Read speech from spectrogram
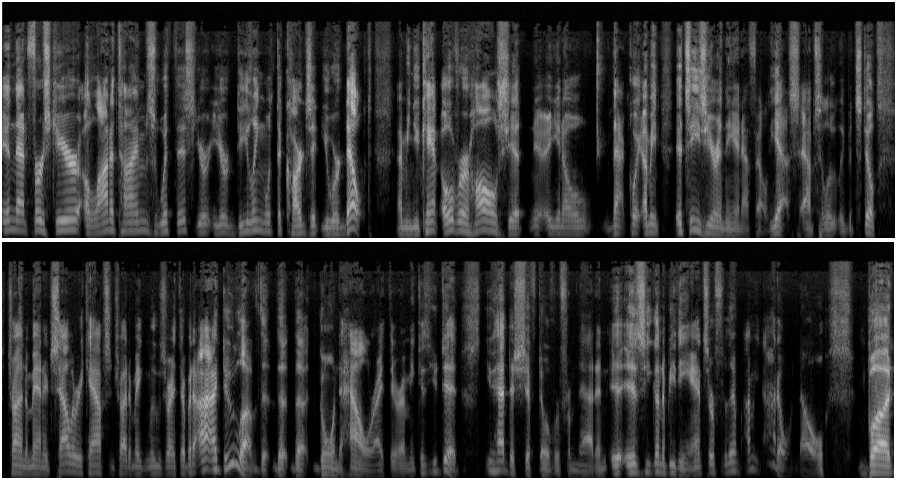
in that first year a lot of times with this you're you're dealing with the cards that you were dealt. I mean you can't overhaul shit uh, you know that quick i mean it's easier in the nfl yes absolutely but still trying to manage salary caps and try to make moves right there but i, I do love the, the the going to Howell right there i mean because you did you had to shift over from that and is he going to be the answer for them? I mean i don't know but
